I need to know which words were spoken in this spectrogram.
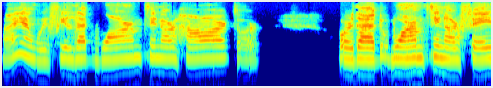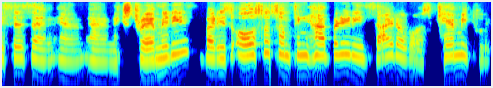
right? And we feel that warmth in our heart or, or that warmth in our faces and, and, and extremities, but it's also something happening inside of us chemically.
